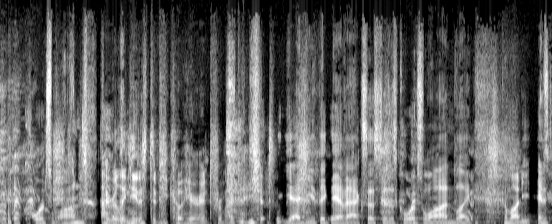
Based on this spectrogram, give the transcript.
with the quartz wand? I really need it to be coherent for my patient. yeah, do you think they have access to this quartz wand? Like, come on, you, and it's,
